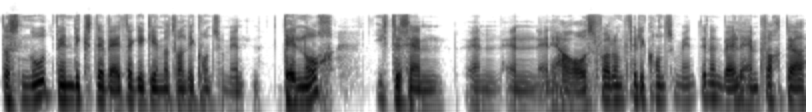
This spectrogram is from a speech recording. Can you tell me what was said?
das Notwendigste weitergegeben hat an die Konsumenten. Dennoch ist es ein, ein, ein, eine Herausforderung für die Konsumentinnen, weil einfach der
